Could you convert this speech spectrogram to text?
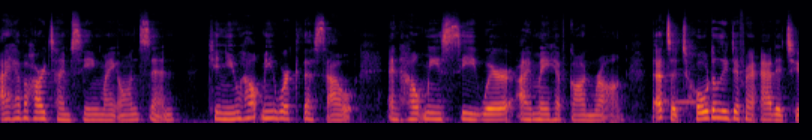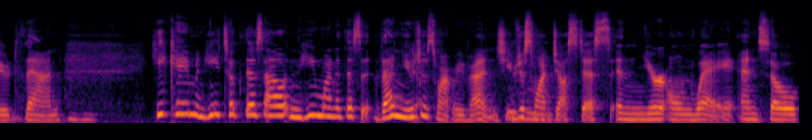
I have a hard time seeing my own sin. Can you help me work this out and help me see where I may have gone wrong? That's a totally different attitude than. Mm-hmm he came and he took this out and he wanted this then you yeah. just want revenge you mm-hmm. just want justice in your own way and so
